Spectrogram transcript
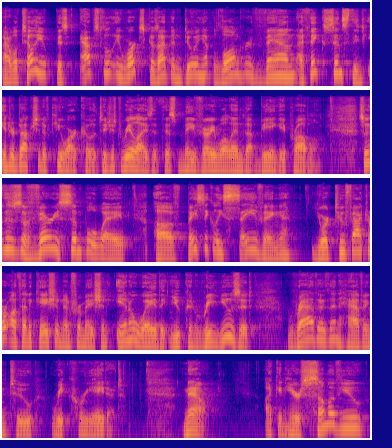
I will tell you, this absolutely works because I've been doing it longer than, I think, since the introduction of QR codes. I just realized that this may very well end up being a problem. So, this is a very simple way of basically saving your two factor authentication information in a way that you can reuse it rather than having to recreate it. Now, I can hear some of you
